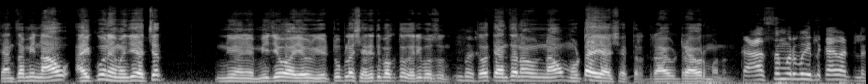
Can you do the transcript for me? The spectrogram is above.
त्यांचा मी नाव ऐकून आहे म्हणजे याच्यात मी जेव्हा युट्यूबला शर्यती बघतो घरी बसून बरं. तेव्हा त्यांचं नाव नाव मोठं आहे या क्षेत्रात ड्रायव्हर ड्रायव्हर म्हणून. काय आज समोर बघितलं काय वाटलं?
